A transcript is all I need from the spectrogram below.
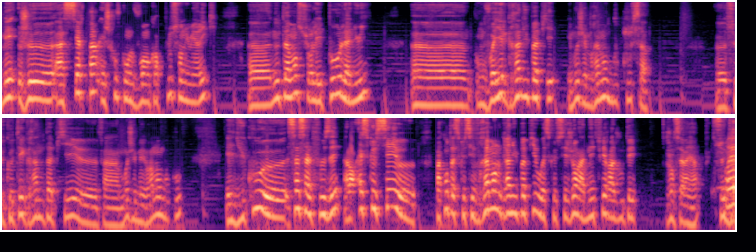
mais je, à certains, et je trouve qu'on le voit encore plus en numérique, euh, notamment sur les peaux la nuit, euh, on voyait le grain du papier. Et moi, j'aime vraiment beaucoup ça. Euh, ce côté grain de papier, euh, enfin, moi, j'aimais vraiment beaucoup. Et du coup, euh, ça, ça le faisait. Alors, est-ce que c'est... euh, Par contre, est-ce que c'est vraiment le grain du papier ou est-ce que c'est genre un effet rajouté? J'en sais rien. Ce, Ouais,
